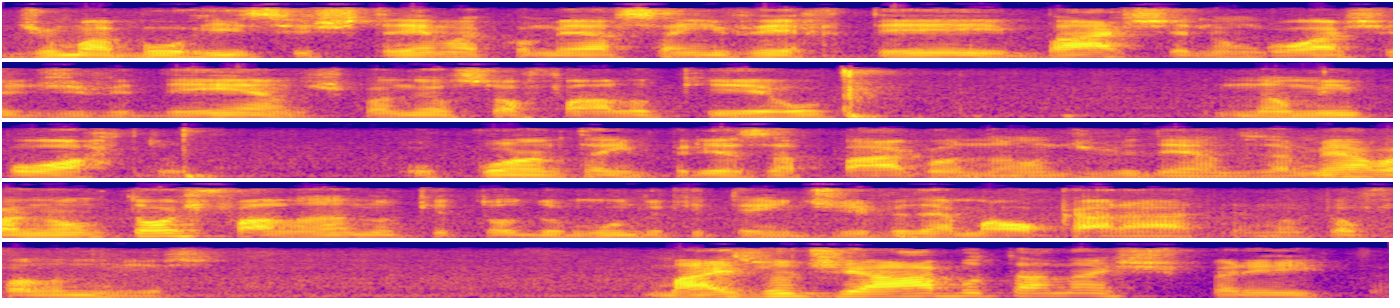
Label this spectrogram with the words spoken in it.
de uma burrice extrema começa a inverter e baixa não gosta de dividendos, quando eu só falo que eu não me importo o quanto a empresa paga ou não dividendos. Mesma, não estou falando que todo mundo que tem dívida é mau caráter, não estou falando isso. Mas o diabo está na espreita.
